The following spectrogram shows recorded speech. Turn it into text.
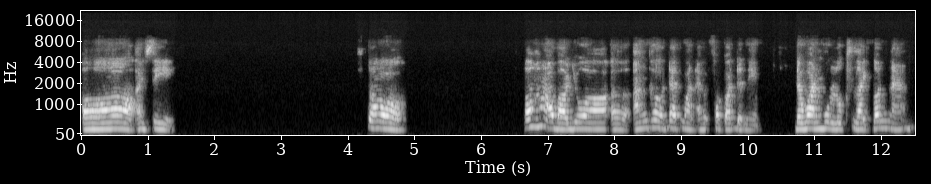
Oh, I see. So, oh, how about your uh, uncle? That one, I forgot the name. The one who looks like Don Nam.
